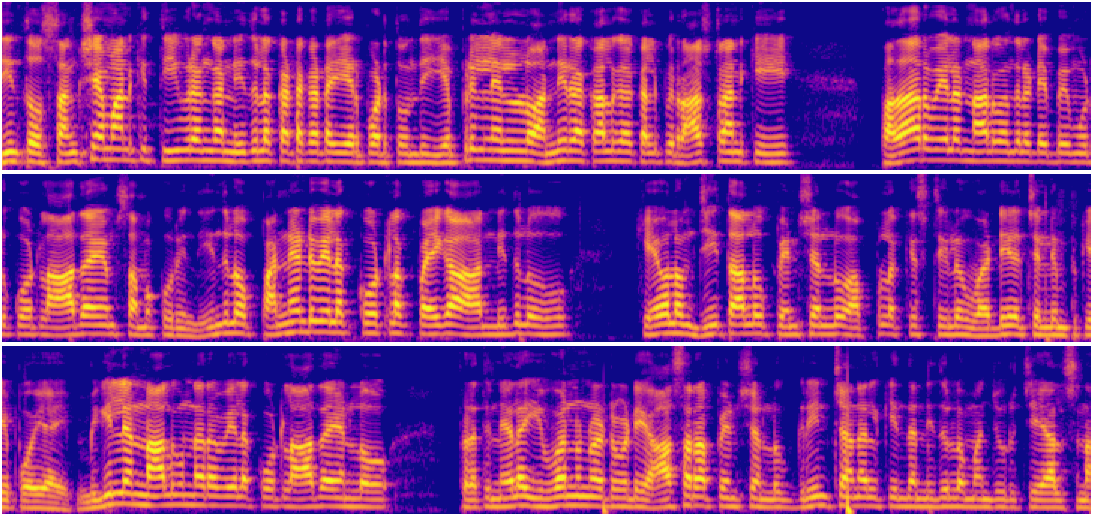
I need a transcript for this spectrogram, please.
దీంతో సంక్షేమానికి తీవ్రంగా నిధుల కటకట ఏర్పడుతుంది. ఏప్రిల్ నెలలో అన్ని రకాలుగా కలిపి రాష్ట్రానికి పదహారు వేల నాలుగు వందల డెబ్బై మూడు కోట్ల ఆదాయం సమకూరింది. ఇందులో పన్నెండు వేల కోట్లకు పైగా నిధులు కేవలం జీతాలు పెన్షన్లు అప్పుల కిస్తీలు వడ్డీల చెల్లింపుకే పోయాయి. మిగిలిన నాలుగున్నర వేల కోట్ల ఆదాయంలో ప్రతి నెల ఇవ్వనున్నటువంటి ఆసరా పెన్షన్లు గ్రీన్ ఛానల్ కింద నిధుల మంజూరు చేయాల్సిన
